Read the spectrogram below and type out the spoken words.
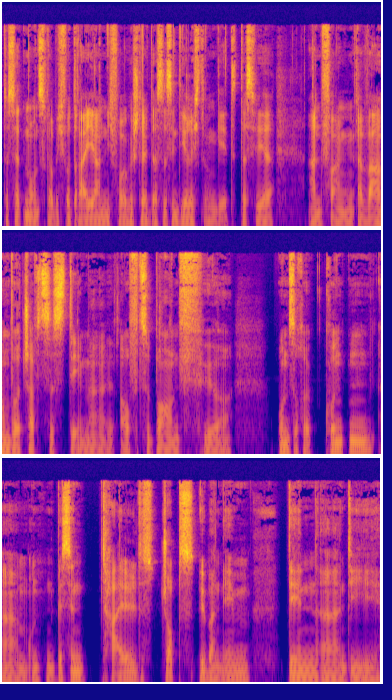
das hätten wir uns, glaube ich, vor drei Jahren nicht vorgestellt, dass es in die Richtung geht, dass wir anfangen, äh, Warenwirtschaftssysteme aufzubauen für unsere Kunden ähm, und ein bisschen Teil des Jobs übernehmen, den äh, die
